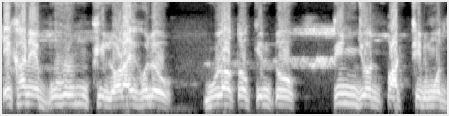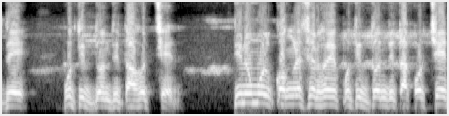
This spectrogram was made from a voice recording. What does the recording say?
এখানে বহুমুখী লড়াই হলেও মূলত কিন্তু তিনজন প্রার্থীর মধ্যে প্রতিদ্বন্দ্বিতা হচ্ছেন। তৃণমূল কংগ্রেসের হয়ে প্রতিদ্বন্দ্বিতা করছেন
